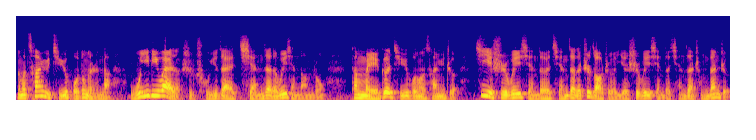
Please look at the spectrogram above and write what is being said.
那么参与体育活动的人呢，无一例外的是处于在潜在的危险当中。他每个体育活动的参与者，既是危险的潜在的制造者，也是危险的潜在承担者。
